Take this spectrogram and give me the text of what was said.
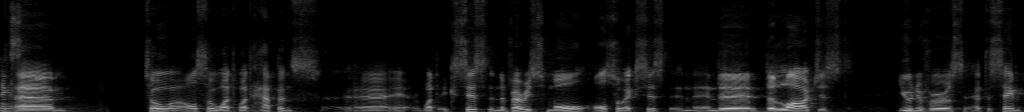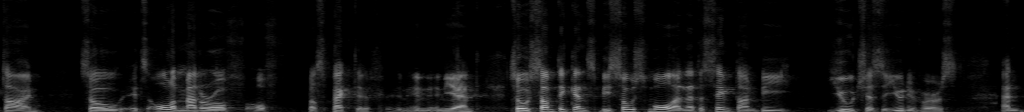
Exactly. Um, so also what what happens what exists in the very small also exists in, in the the largest universe at the same time. So it's all a matter of of perspective in, in, in the end. So something can be so small and at the same time be huge as the universe. And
